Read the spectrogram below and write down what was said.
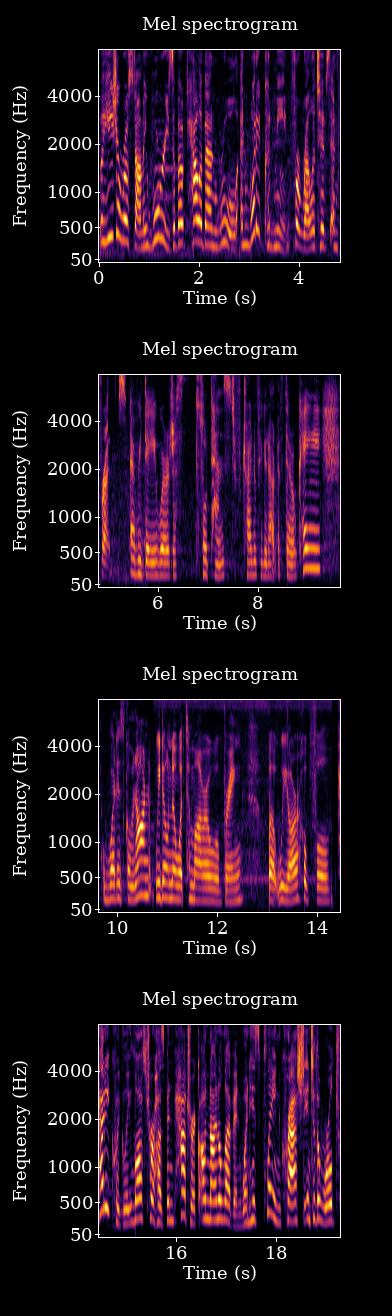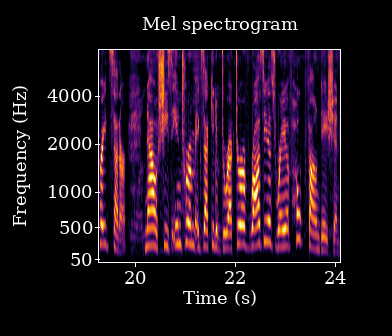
Baheja Rostami worries about Taliban rule and what it could mean for relatives and friends. Every day we're just so tense, trying to figure out if they're okay, what is going on. We don't know what tomorrow will bring but we are hopeful. Patti Quigley lost her husband Patrick on 9 11 when his plane crashed into the World Trade Center. Now she's interim executive director of Razia's Ray of Hope Foundation,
